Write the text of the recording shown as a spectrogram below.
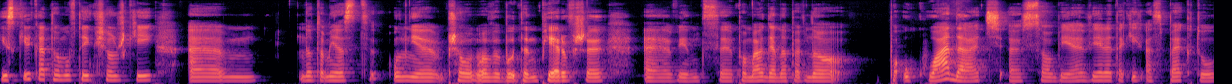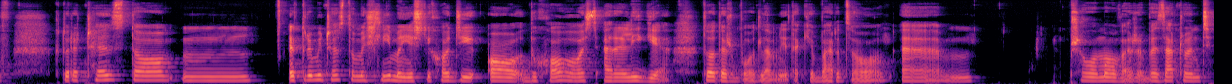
Jest kilka tomów tej książki. Natomiast u mnie przełomowy był ten pierwszy, e, więc pomaga na pewno poukładać sobie wiele takich aspektów, które często, mm, którymi często myślimy, jeśli chodzi o duchowość, a religię. To też było dla mnie takie bardzo przełomowe, żeby zacząć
